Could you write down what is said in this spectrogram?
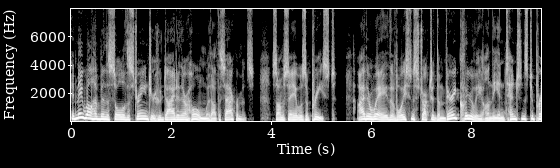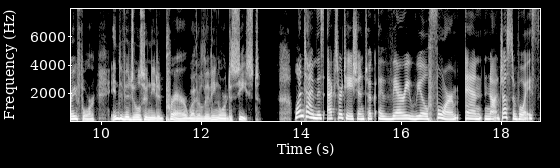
It may well have been the soul of the stranger who died in their home without the sacraments. Some say it was a priest. Either way, the voice instructed them very clearly on the intentions to pray for individuals who needed prayer, whether living or deceased. One time, this exhortation took a very real form and not just a voice.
